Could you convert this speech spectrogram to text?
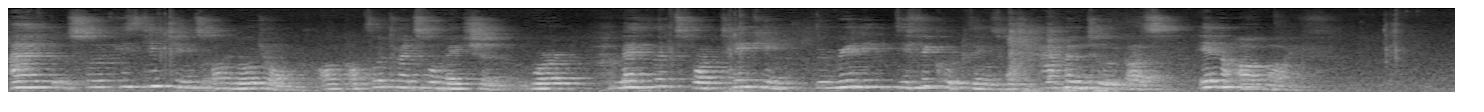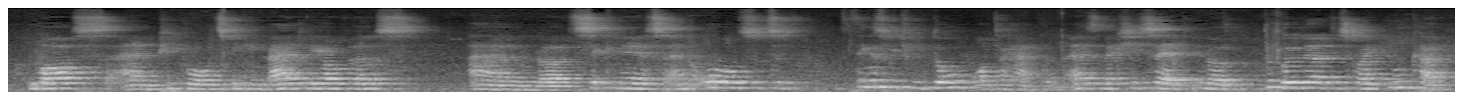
And so these teachings on Lojong, on, on thought transformation, were methods for taking the really difficult things which happen to us in our life. Loss and people speaking badly of us, and uh, sickness, and all sorts of things which we don't want to happen. As Lekshe said, you know, the Buddha described dukkha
